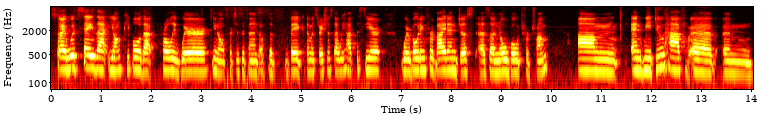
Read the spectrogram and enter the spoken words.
So I would say that young people that probably were, you know, participant of the big demonstrations that we had this year, were voting for Biden just as a no vote for Trump. Um, and we do have, uh, um,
